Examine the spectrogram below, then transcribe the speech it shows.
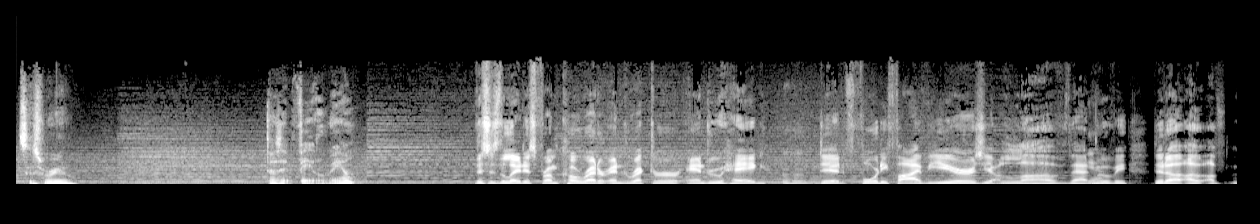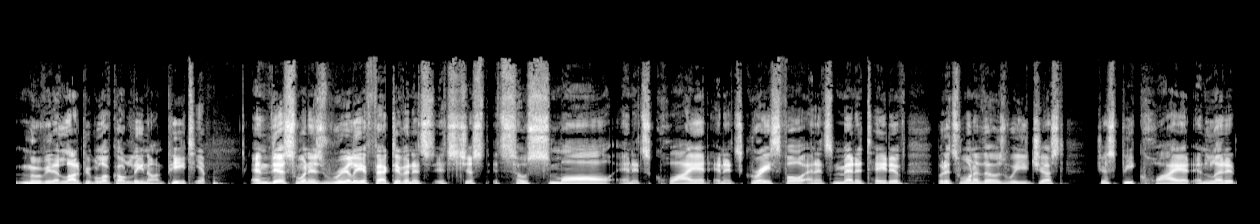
Is this real? Does it feel real? This is the latest from co-writer and director Andrew Haigh. Mhm. Did 45 years. Yeah, I love that Yeah. movie. Did a, a, a movie that a lot of people love called Lean on Pete. Yep. And this one is really effective, and it's it's just it's so small and it's quiet and it's graceful and it's meditative, but it's one of those where you just just be quiet and let it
